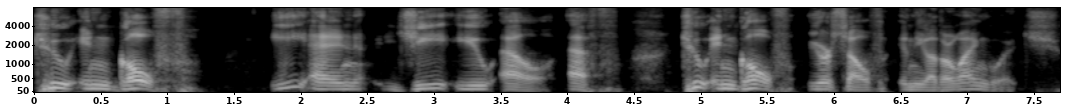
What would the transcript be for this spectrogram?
to engulf, E N G U L F, to engulf yourself in the other language.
